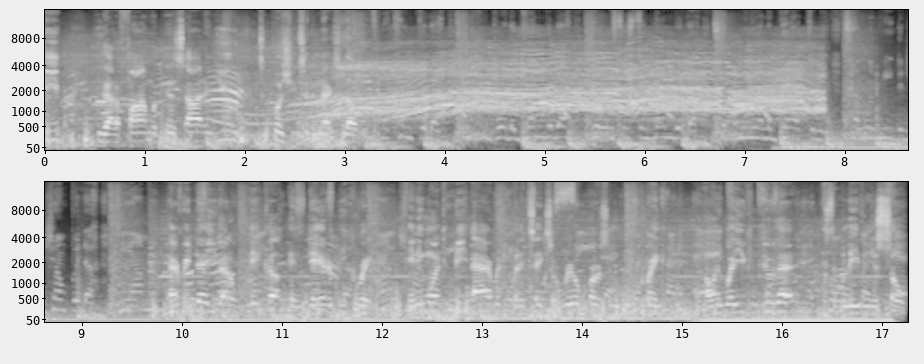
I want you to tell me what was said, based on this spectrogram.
deep. You got to find what's inside of you to push you to the next level. Every day you gotta wake up and dare to be great. Anyone can be average, but it takes a real person to be great. The only way you can do that is to believe in your soul.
